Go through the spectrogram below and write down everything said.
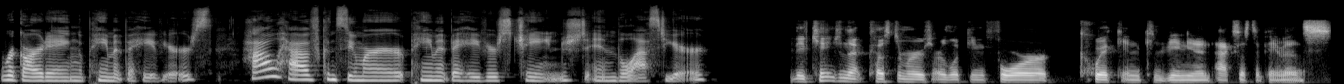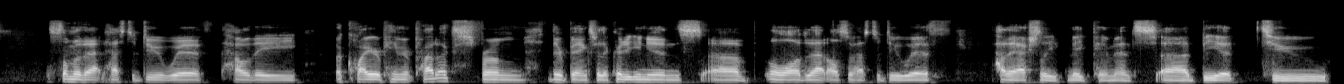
regarding payment behaviors. How have consumer payment behaviors changed in the last year? They've changed in that customers are looking for quick and convenient access to payments. Some of that has to do with how they acquire payment products from their banks or their credit unions. Uh, a lot of that also has to do with how they actually make payments, uh, be it to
